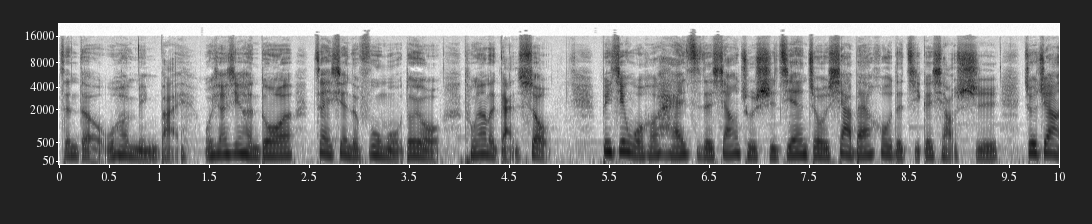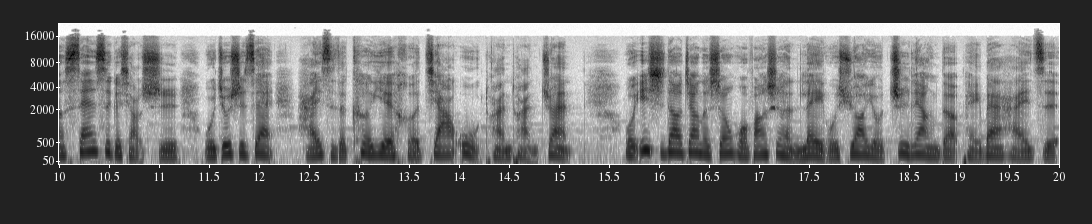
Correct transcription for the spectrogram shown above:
真的，我很明白。我相信很多在线的父母都有同样的感受。毕竟我和孩子的相处时间只有下班后的几个小时，就这样三四个小时，我就是在孩子的课业和家务团团转。我意识到这样的生活方式很累，我需要有质量的陪伴孩子，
